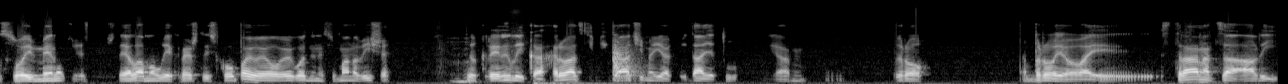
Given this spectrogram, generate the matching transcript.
svojim menadžerskim štelama uvijek nešto iskopaju. Evo, ove godine su malo više Mhm. krenuli ka hrvatskim igračima, iako i dalje tu jedan gro, broj ovaj, stranaca, ali,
